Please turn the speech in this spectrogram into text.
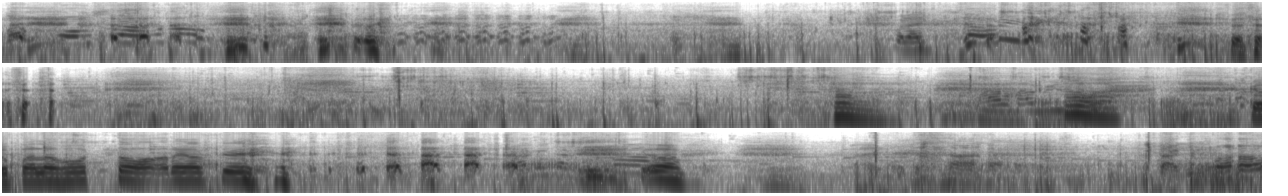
Bapa besar tu. Pelajar ni. Tak, tak, tak. tak. Ah. Alhamdulillah. Ah. Kepala otak dia tu. Ya. Tak gumpal.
